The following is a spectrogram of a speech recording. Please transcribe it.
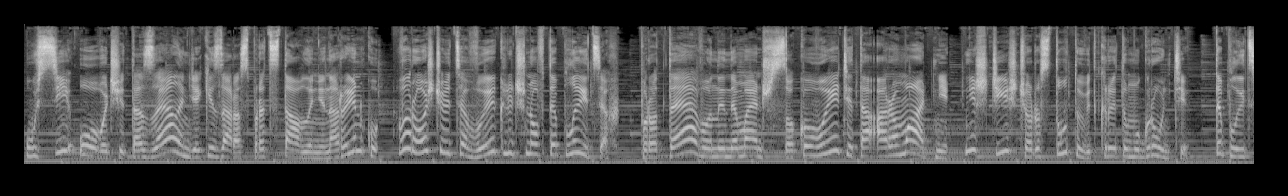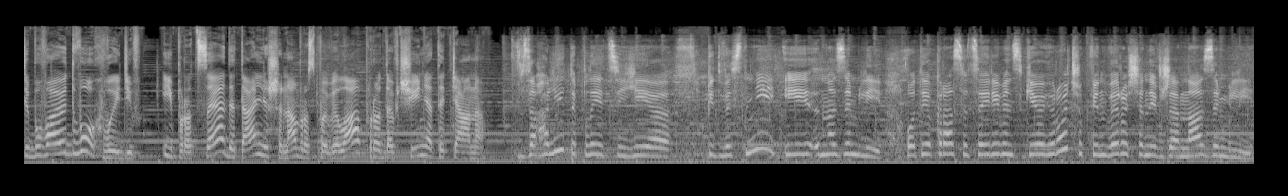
Усі овочі та зелень, які зараз представлені на ринку, вирощуються виключно в теплицях. Проте вони не менш соковиті та ароматні, ніж ті, що ростуть у відкритому ґрунті. Теплиці бувають двох видів, і про це детальніше нам розповіла продавчиня Тетяна. Взагалі теплиці є підвесні і на землі. От якраз цей рівенський огірочок він вирощений вже на землі.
